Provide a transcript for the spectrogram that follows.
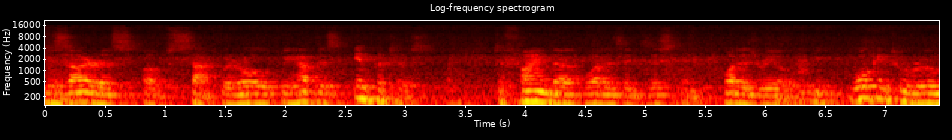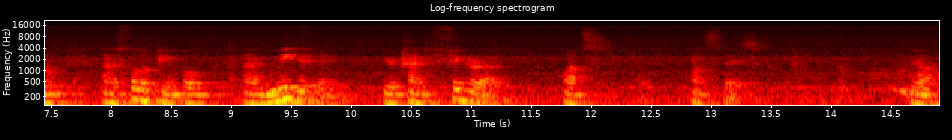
desirous of sat. We're all we have this impetus to find out what is existing, what is real. You walk into a room and it's full of people, and immediately you're trying to figure out what's what's this. You know,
